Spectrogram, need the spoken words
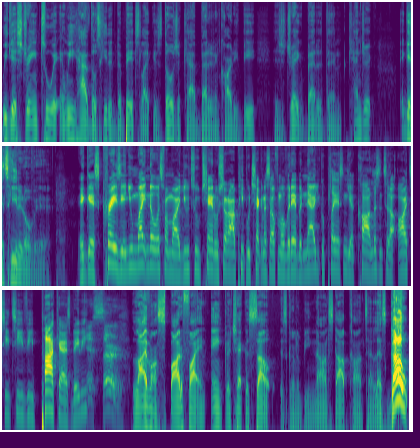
We get straight into it, and we have those heated debates like: Is Doja Cat better than Cardi B? Is Drake better than Kendrick? It gets heated over here. It gets crazy, and you might know us from our YouTube channel. Shout out people checking us out from over there. But now you can play us in your car, listen to the RTTV podcast, baby. yes, sir. Live on Spotify and Anchor. Check us out. It's gonna be nonstop content. Let's go.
